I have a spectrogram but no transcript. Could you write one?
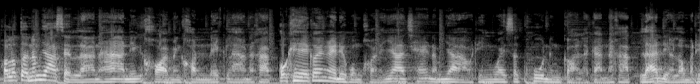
พอเราเติมน้ำยาเสร็จแล้วนะฮะ อันนี้คอยมันคอนเน็กแล้วนะครับ โอเค ก็ยังไงเดี๋ยวผมขออนุญาตแช่น้ำยาทิ้งไว้สักครู่หนึ่งก่อนแล้วกันนะครับ และเดี๋ยวเรามาเท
